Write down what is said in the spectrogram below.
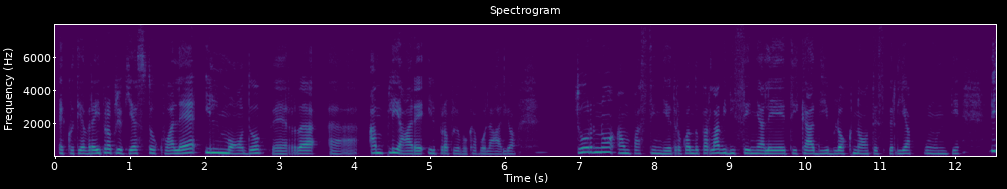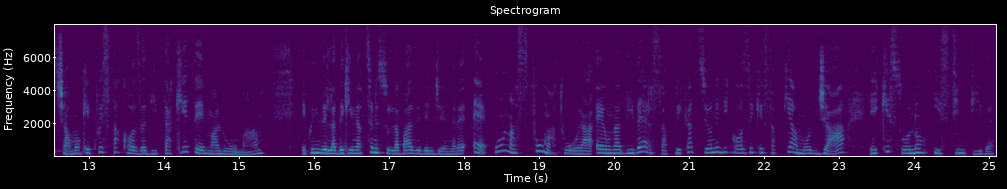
Ecco, ti avrei proprio chiesto qual è il modo per eh, ampliare il proprio vocabolario. Torno a un passo indietro, quando parlavi di segnaletica, di block notice per gli appunti, diciamo che questa cosa di Takete e Maluma, e quindi della declinazione sulla base del genere, è una sfumatura, è una diversa applicazione di cose che sappiamo già e che sono istintive.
